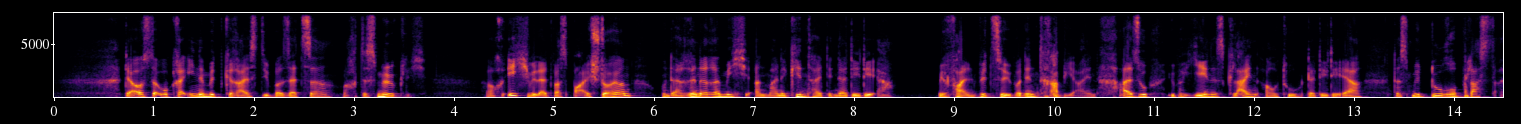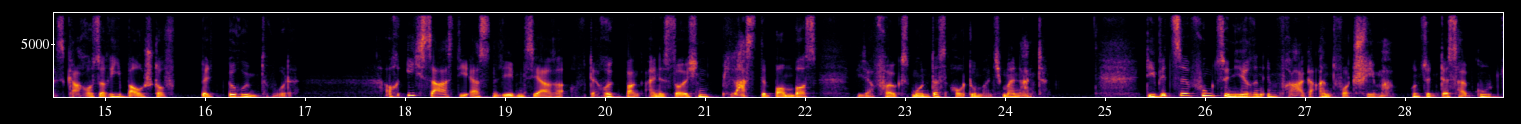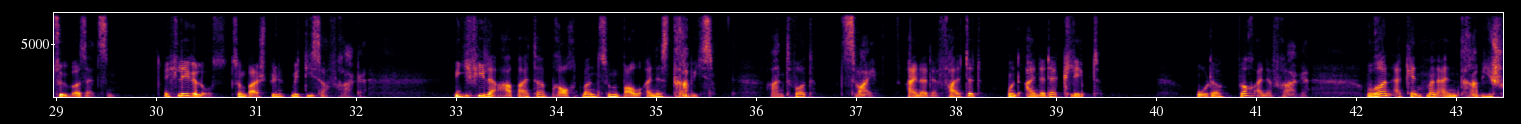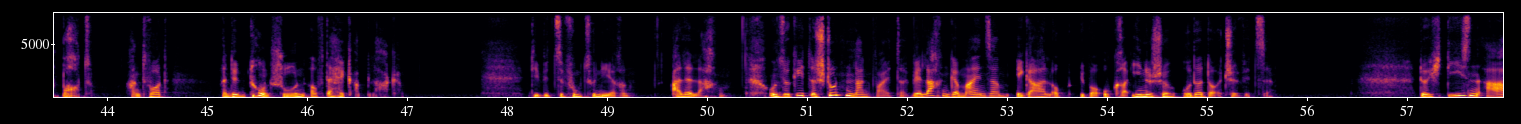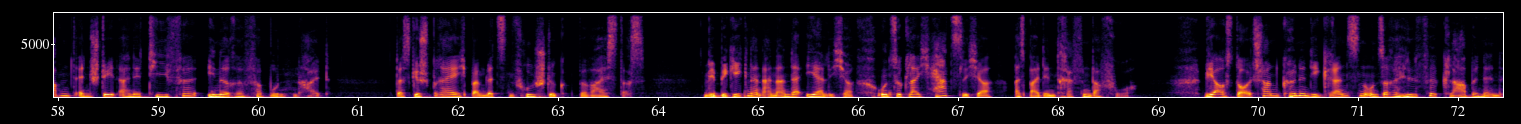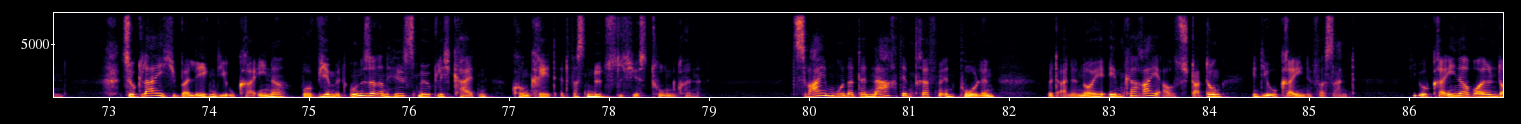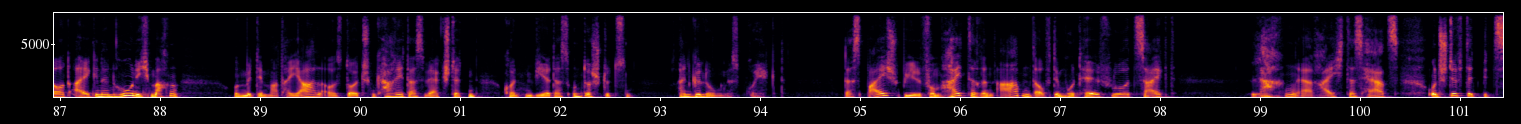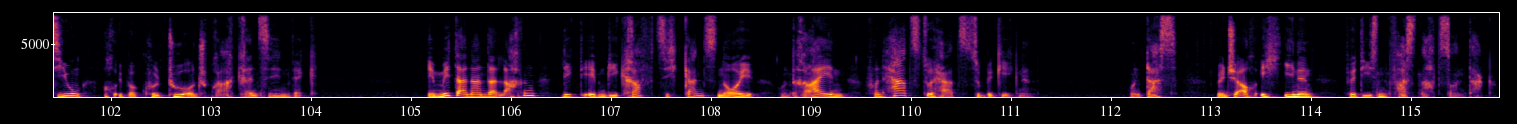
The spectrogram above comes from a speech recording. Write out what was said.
Der aus der Ukraine mitgereiste Übersetzer macht es möglich. Auch ich will etwas beisteuern und erinnere mich an meine Kindheit in der DDR. Mir fallen Witze über den Trabi ein, also über jenes Kleinauto der DDR, das mit Duroplast als Karosseriebaustoff weltberühmt wurde. Auch ich saß die ersten Lebensjahre auf der Rückbank eines solchen Plastebombers, wie der Volksmund das Auto manchmal nannte. Die Witze funktionieren im Frage-Antwort-Schema und sind deshalb gut zu übersetzen. Ich lege los, zum Beispiel mit dieser Frage. Wie viele Arbeiter braucht man zum Bau eines Trabis? Antwort zwei. Einer, der faltet und einer, der klebt. Oder noch eine Frage. Woran erkennt man einen Trabi-Sport? Antwort an den Turnschuhen auf der Heckablage. Die Witze funktionieren. Alle lachen. Und so geht es stundenlang weiter. Wir lachen gemeinsam, egal ob über ukrainische oder deutsche Witze. Durch diesen Abend entsteht eine tiefe innere Verbundenheit. Das Gespräch beim letzten Frühstück beweist das. Wir begegnen einander ehrlicher und zugleich herzlicher als bei den Treffen davor. Wir aus Deutschland können die Grenzen unserer Hilfe klar benennen. Zugleich überlegen die Ukrainer, wo wir mit unseren Hilfsmöglichkeiten konkret etwas Nützliches tun können. Zwei Monate nach dem Treffen in Polen wird eine neue Imkereiausstattung in die Ukraine versandt. Die Ukrainer wollen dort eigenen Honig machen und mit dem Material aus deutschen Caritas-Werkstätten konnten wir das unterstützen. Ein gelungenes Projekt. Das Beispiel vom heiteren Abend auf dem Hotelflur zeigt, Lachen erreicht das Herz und stiftet Beziehung auch über Kultur- und Sprachgrenzen hinweg. Im Miteinander lachen liegt eben die Kraft, sich ganz neu und rein von Herz zu Herz zu begegnen. Und das wünsche auch ich Ihnen für diesen Fastnachtssonntag.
